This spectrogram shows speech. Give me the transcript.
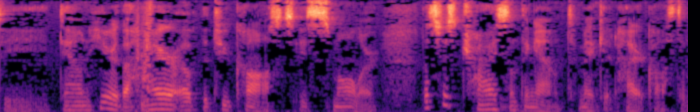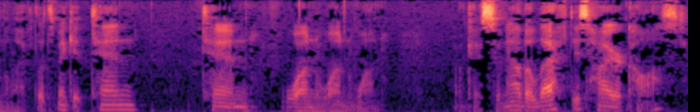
see, down here, the higher of the two costs is smaller. Let's just try something out to make it higher cost on the left. Let's make it 10, 10, 1, 1, 1. Okay, so now the left is higher cost.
